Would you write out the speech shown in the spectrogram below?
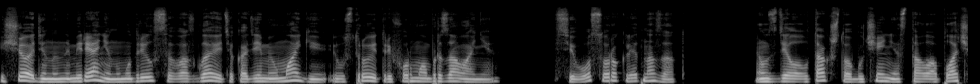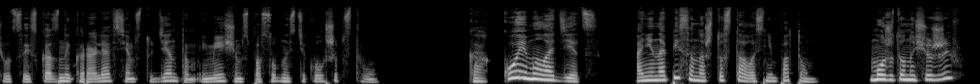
еще один иномерянин умудрился возглавить Академию магии и устроить реформу образования. Всего 40 лет назад. Он сделал так, что обучение стало оплачиваться из казны короля всем студентам, имеющим способности к волшебству. Какой молодец! А не написано, что стало с ним потом? Может, он еще жив?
